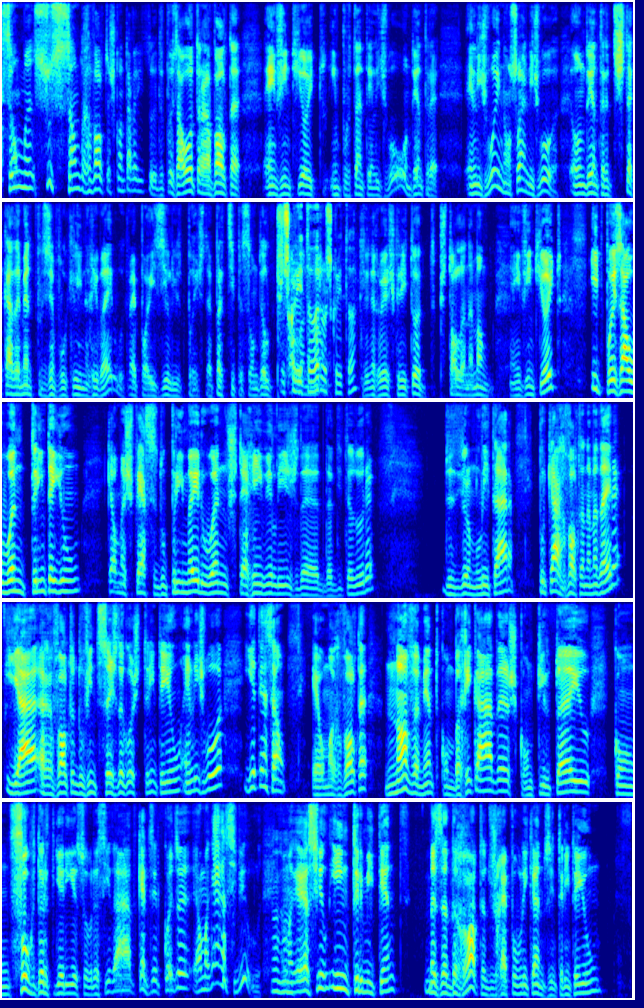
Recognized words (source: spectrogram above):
que são uma sucessão de revoltas contra a ditadura. Depois há outra revolta em 28, importante em Lisboa, onde entra em Lisboa e não só em Lisboa, onde entra destacadamente, por exemplo, o Aquilino Ribeiro, que vai para o exílio depois da participação dele. O escritor, o escritor. Aquilino Ribeiro, escritor de pistola na mão em 28, e depois há o ano 31, que é uma espécie do primeiro anos terríveis da, da ditadura, da ditadura militar, porque há a revolta na Madeira e há a revolta do 26 de agosto de 31 em Lisboa. E atenção, é uma revolta novamente com barricadas, com tiroteio, com fogo de artilharia sobre a cidade. Quer dizer, coisa é uma guerra civil, uhum. uma guerra civil intermitente, mas a derrota dos republicanos em 31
